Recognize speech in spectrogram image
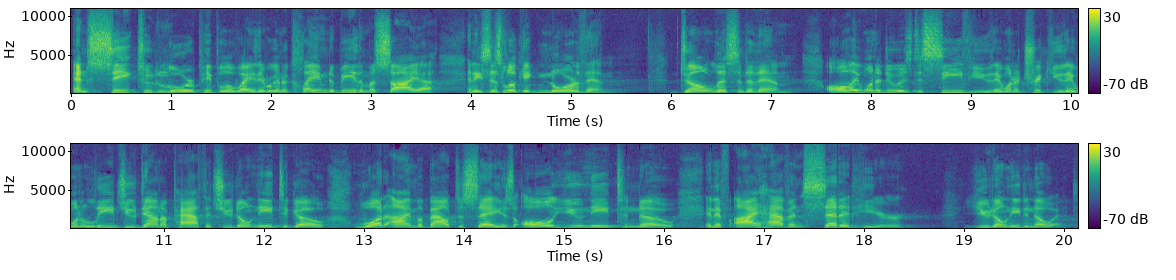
and seek to lure people away. They were going to claim to be the Messiah. And he says, Look, ignore them. Don't listen to them. All they want to do is deceive you. They want to trick you. They want to lead you down a path that you don't need to go. What I'm about to say is all you need to know. And if I haven't said it here, you don't need to know it.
